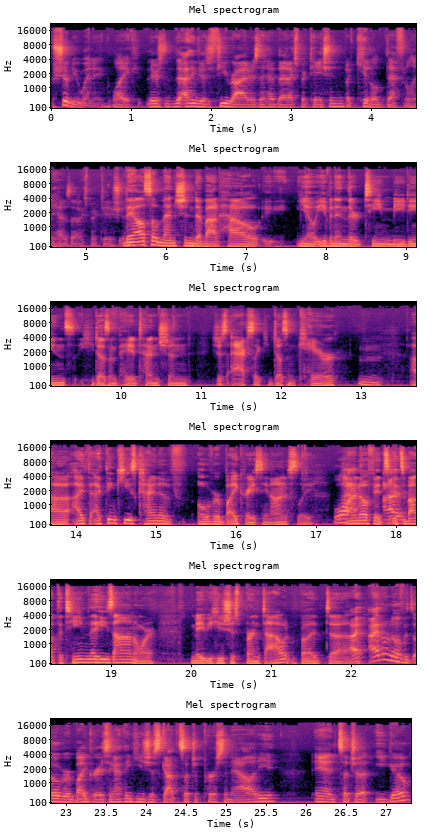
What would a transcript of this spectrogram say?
should be winning. Like there's I think there's a few riders that have that expectation, but Kittel definitely has that expectation. They also mentioned about how, you know, even in their team meetings, he doesn't pay attention. He just acts like he doesn't care. Mm. Uh, I, th- I think he's kind of over bike racing, honestly. Well, I don't know if it's I- it's about the team that he's on or maybe he's just burnt out. But uh, I, I don't know if it's over bike racing. I think he's just got such a personality and such a ego.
